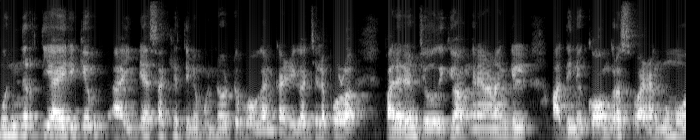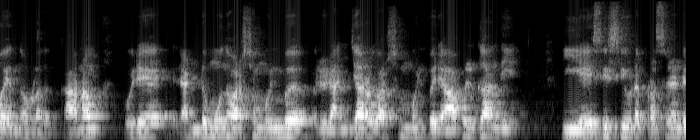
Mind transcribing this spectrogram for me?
മുൻനിർത്തിയായിരിക്കും ഇന്ത്യ സഖ്യത്തിന് മുന്നോട്ട് പോകാൻ കഴിയുക. ചിലപ്പോൾ പലരും ചോദിക്കും അങ്ങനെയാണെങ്കിൽ അതിന് കോൺഗ്രസ് വഴങ്ങുമോ എന്നുള്ളത്. കാരണം ഒരു രണ്ട് മൂന്ന് വർഷം മുൻപ് ഒരു അഞ്ചാറ് വർഷം മുൻപ് രാഹുൽ ഗാന്ധി ഈ എ സി സിയുടെ പ്രസിഡന്റ്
